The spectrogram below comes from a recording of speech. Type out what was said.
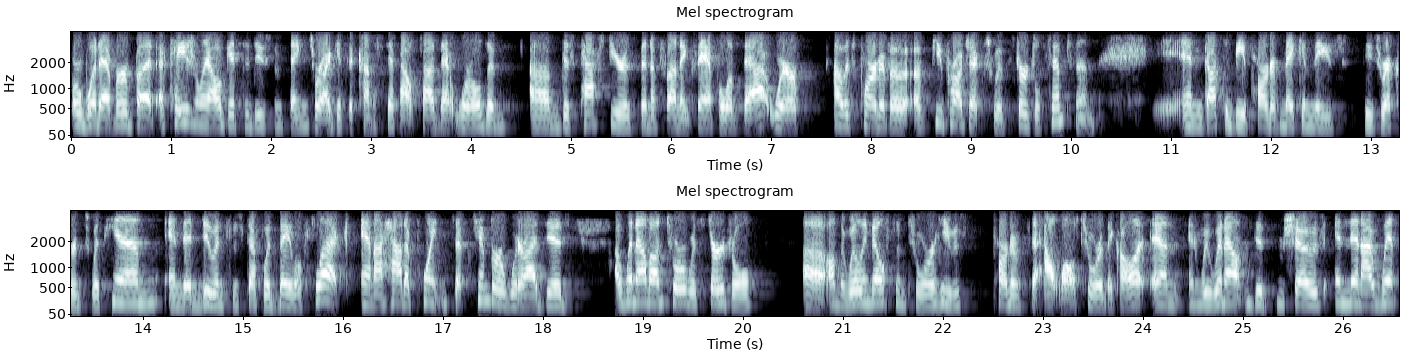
or whatever but occasionally i'll get to do some things where i get to kind of step outside that world and um this past year has been a fun example of that where I was part of a, a few projects with Sturgill Simpson, and got to be a part of making these these records with him and then doing some stuff with Bela Fleck. And I had a point in September where I did I went out on tour with Sturgill uh, on the Willie Nelson tour. He was part of the Outlaw tour they call it, and and we went out and did some shows. And then I went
